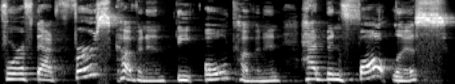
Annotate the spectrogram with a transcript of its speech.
For if that first covenant, the old covenant, had been faultless,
